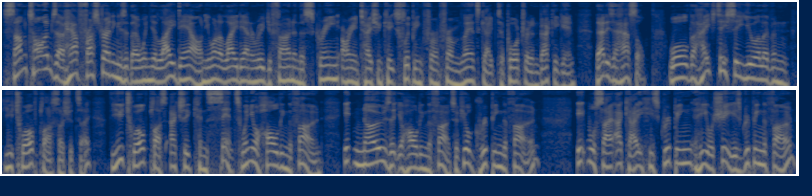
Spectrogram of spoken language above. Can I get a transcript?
Sometimes, though, how frustrating is it though when you lay down, you want to lay down and read your phone and the screen orientation keeps flipping from, from landscape to portrait and back again? That is a hassle. Well, the HTC U11, U12 Plus, I should say, the U12 Plus actually can sense when you're holding the phone, it knows that you're holding the phone. So if you're gripping the phone, it will say, okay, he's gripping, he or she is gripping the phone.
